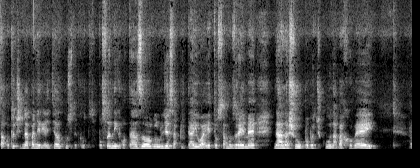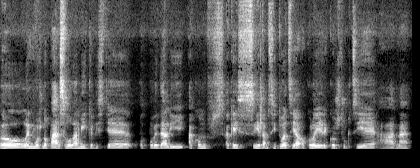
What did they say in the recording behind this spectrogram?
sa otočiť na pani riaditeľku z takých posledných otázok. Ľudia sa pýtajú a je to samozrejme na našu pobočku na Bachovej. Len možno pár slovami, keby ste odpovedali, akom, akej je tam situácia okolo jej rekonštrukcie a na,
